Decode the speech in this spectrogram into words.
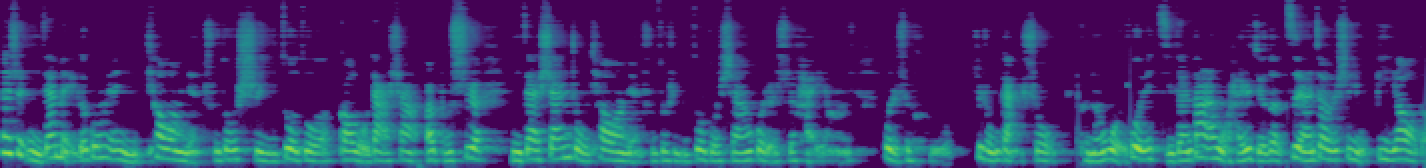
但是你在每一个公园，你眺望远处都是一座座高楼大厦，而不是你在山中眺望远处就是一座座山，或者是海洋，或者是河。这种感受可能我过于极端，当然我还是觉得自然教育是有必要的。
